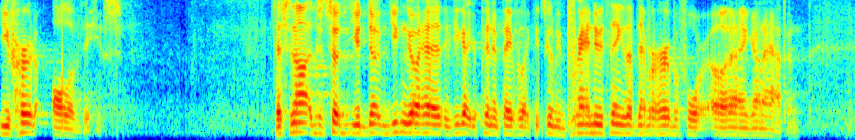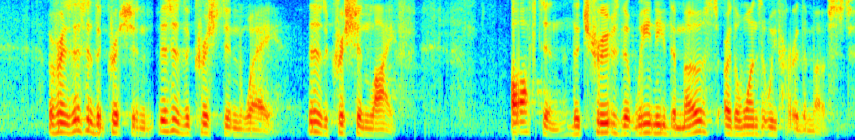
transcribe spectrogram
you've heard all of these. It's not, so you, you can go ahead, if you got your pen and paper, like, these going to be brand new things I've never heard before. Oh, that ain't going to happen. But friends, this is the Christian, this is the Christian way. This is the Christian life. Often, the truths that we need the most are the ones that we've heard the most.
